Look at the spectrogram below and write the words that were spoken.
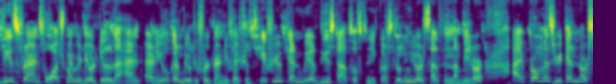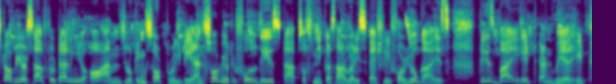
These friends watch my video till the end and you can beautiful trendy fashions. If you can wear these types of sneakers looking yourself in the mirror i promise you cannot stop yourself to telling you oh i'm looking so pretty and so beautiful. These types of sneakers are very specially for you guys please buy it and wear it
